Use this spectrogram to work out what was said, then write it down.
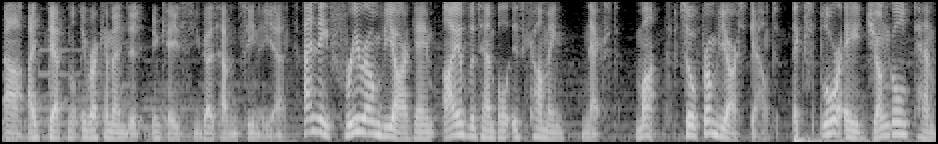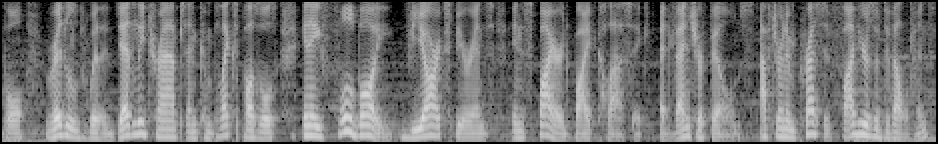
Uh, I definitely recommend it in case you guys haven't seen it yet. And a free roam VR game, Eye of the Temple, is coming next month. So from VR Scout, explore a jungle temple riddled with deadly traps and complex puzzles in a full-body VR experience inspired by classic adventure films. After an impressive five years of development,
